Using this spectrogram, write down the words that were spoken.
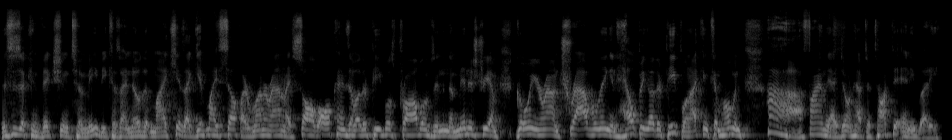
This is a conviction to me because I know that my kids, I give myself, I run around and I solve all kinds of other people's problems. And in the ministry, I'm going around traveling and helping other people. And I can come home and, ah, finally, I don't have to talk to anybody.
